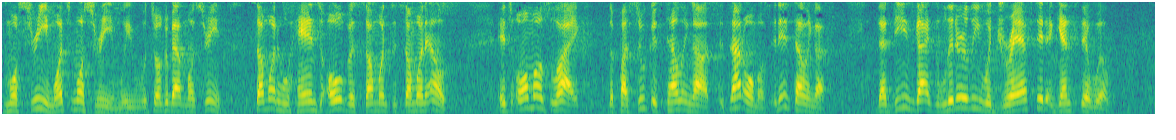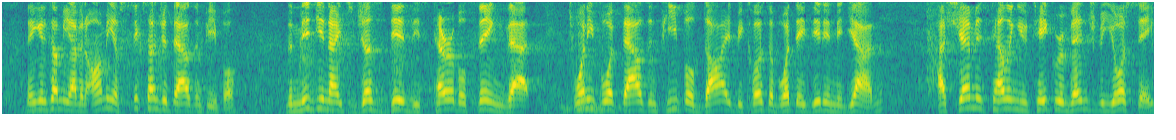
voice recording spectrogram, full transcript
Mosrim. What's Mosrim? We will talk about Mosrim. Someone who hands over someone to someone else. It's almost like the Pasuk is telling us, it's not almost, it is telling us that these guys literally were drafted against their will. Now you're going to tell me you have an army of 600,000 people. The Midianites just did this terrible thing that 24,000 people died because of what they did in Midian. Hashem is telling you, take revenge for your sake.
